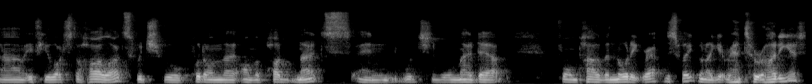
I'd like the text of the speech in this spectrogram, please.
Um, if you watch the highlights, which we'll put on the on the pod notes, and which will no doubt form part of the Nordic wrap this week when I get around to writing it.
